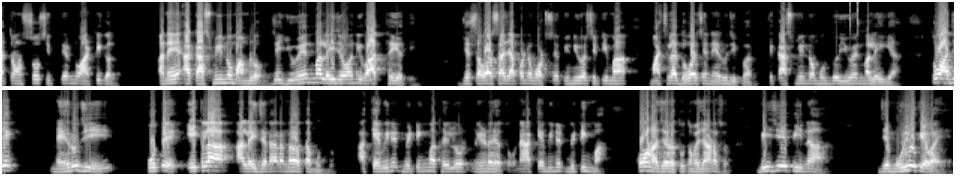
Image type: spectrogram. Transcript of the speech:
આ ત્રણસો સિત્તેરનું આર્ટિકલ અને આ કાશ્મીરનો મામલો જે યુએનમાં લઈ જવાની વાત થઈ હતી, જે સવાર સાંજ આપણને વોટ્સએપ યુનિવર્સિટીમાં માછલા ધોવાય છે નહેરુજી પર કે કાશ્મીરનો મુદ્દો યુએનમાં લઈ ગયા. તો આજે નહેરુજી પોતે એકલા આ લઈ જનારા ન હતા મુદ્દો. આ કેબિનેટ મીટિંગમાં થયેલો નિર્ણય હતો અને આ કેબિનેટ મીટિંગમાં કોણ હાજર હતું તમે જાણો છો? બીજેપીના જે મૂળિયો કહેવાય,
